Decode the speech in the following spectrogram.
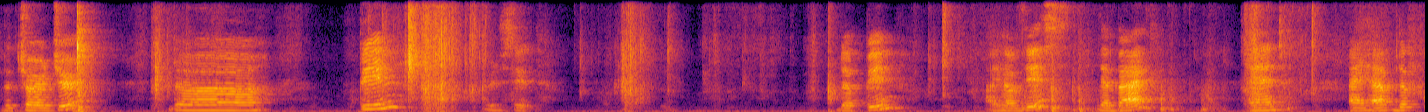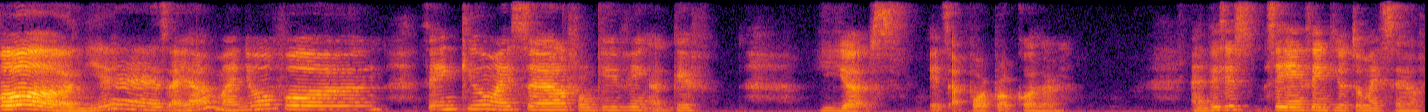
the charger, the pin. Where is it? The pin. I have this, the bag, and I have the phone. Yes, I have my new phone. Thank you myself for giving a gift. Yes, it's a purple color. And this is saying thank you to myself,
